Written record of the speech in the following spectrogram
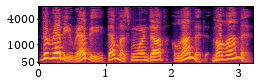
The Rebbe, Rebbe, that must be more in Daf Lamed, Melamed.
